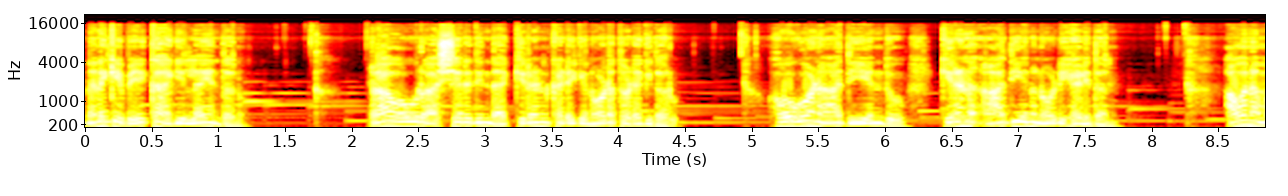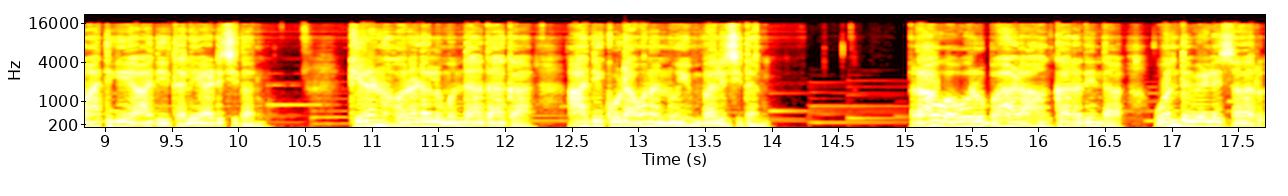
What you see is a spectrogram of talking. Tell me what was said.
ನನಗೆ ಬೇಕಾಗಿಲ್ಲ ಎಂದನು. ರಾವ್ ಅವರು ಆಶ್ಚರ್ಯದಿಂದ ಕಿರಣ್ ಕಡೆಗೆ ನೋಡತೊಡಗಿದರು. ಹೋಗೋಣ ಆದಿ ಎಂದು ಕಿರಣ್ ಆದಿಯನ್ನು ನೋಡಿ ಹೇಳಿದನು. ಅವನ ಮಾತಿಗೆ ಆದಿ ತಲೆ ಆಡಿಸಿದನು. ಕಿರಣ್ ಹೊರಡಲು ಮುಂದಾದಾಗ ಆದಿ ಕೂಡ ಅವನನ್ನು ಹಿಂಬಾಲಿಸಿದನು. ರಾವ್ ಅವರು ಬಹಳ ಅಹಂಕಾರದಿಂದ ಒಂದು ವೇಳೆ ಸರ್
